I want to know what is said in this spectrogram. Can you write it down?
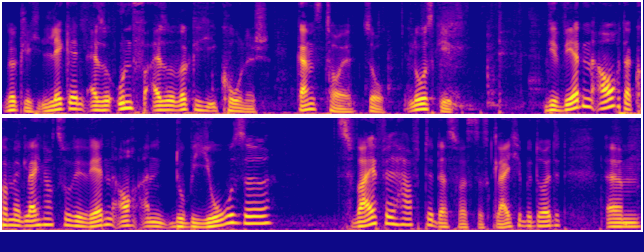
wirklich, legend, also, also wirklich ikonisch. Ganz toll. So, los geht's. Wir werden auch, da kommen wir gleich noch zu, wir werden auch an dubiose, zweifelhafte, das was das gleiche bedeutet, ähm,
